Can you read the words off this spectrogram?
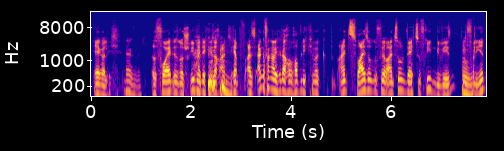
Ärgerlich. ärgerlich. Also vorher hätte ich es noch geschrieben, hätte ich gesagt, als ich, hab, als ich angefangen habe, habe ich gedacht, oh, hoffentlich können wir 1, 2 so ungefähr, 1 0 wäre ich zufrieden gewesen, Mhm. verlieren.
